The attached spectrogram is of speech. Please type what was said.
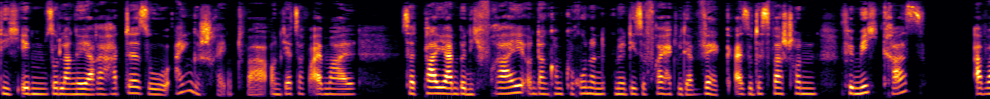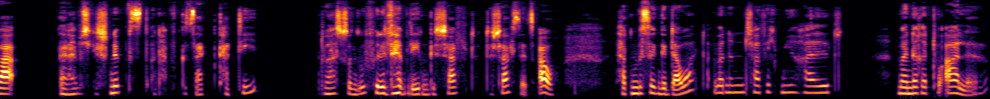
die ich eben so lange Jahre hatte, so eingeschränkt war. Und jetzt auf einmal, seit paar Jahren bin ich frei und dann kommt Corona und nimmt mir diese Freiheit wieder weg. Also das war schon für mich krass. Aber dann habe ich geschnipst und habe gesagt, Kathi, du hast schon so viel in deinem Leben geschafft, du schaffst jetzt auch. Hat ein bisschen gedauert, aber dann schaffe ich mir halt meine Rituale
